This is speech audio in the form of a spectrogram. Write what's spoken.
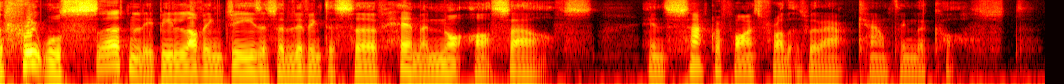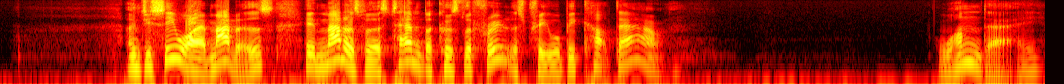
The fruit will certainly be loving Jesus and living to serve Him and not ourselves in sacrifice for others without counting the cost. And do you see why it matters? It matters, verse 10, because the fruitless tree will be cut down. One day,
